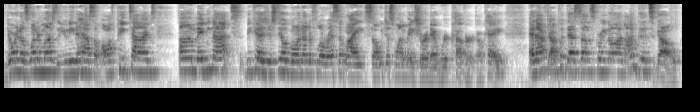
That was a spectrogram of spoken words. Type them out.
during those winter months, do you need to have some off-peak times? Um, maybe not because you're still going under fluorescent light. So we just want to make sure that we're covered, okay? And after I put that sunscreen on, I'm good to go.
